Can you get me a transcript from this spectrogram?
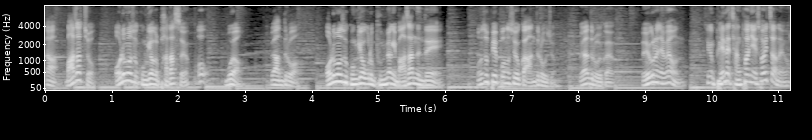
자 맞았죠. 얼음 원소 공격을 받았어요. 어 뭐야? 왜 안 들어와? 얼음 원소 공격으로 분명히 맞았는데 원소 피해 보너스 효과 안 들어오죠. 왜 안 들어올까요? 왜 그러냐면 지금 베넷 장판 위에 서 있잖아요.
